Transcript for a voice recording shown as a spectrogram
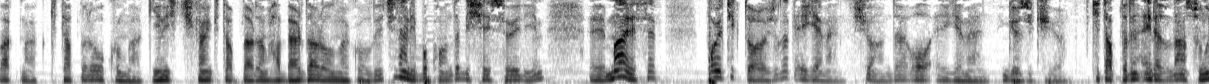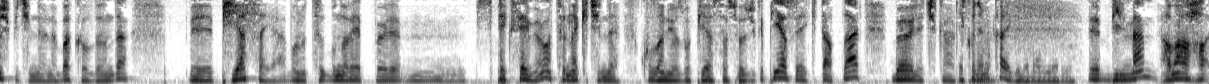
bakmak, kitapları okumak, yeni çıkan kitaplardan haberdar olmak olduğu için hani bu konuda bir şey söyleyeyim. E, maalesef politik doğruculuk egemen. Şu anda o egemen gözüküyor. Kitapların en azından sunuş biçimlerine bakıldığında e, piyasaya bunu bunları hep böyle hmm, pek sevmiyorum ama tırnak içinde kullanıyoruz bu piyasa sözcükü. Piyasaya kitaplar böyle çıkartılıyor. Ekonomik kaygıyla mı oluyor bu? E, bilmem ama ha,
